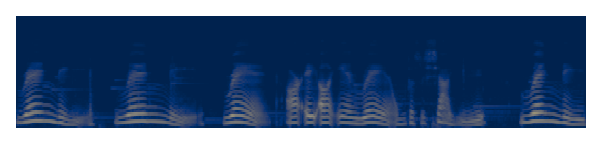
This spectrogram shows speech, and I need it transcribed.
rainy, rainy, rain, r a i n, rain，我们这是下雨。rainy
